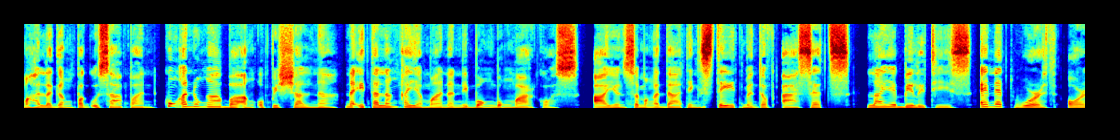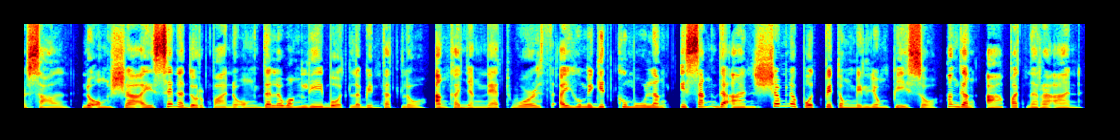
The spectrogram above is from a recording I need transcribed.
mahalagang pag-usapan kung ano nga ba ang opisyal na naitalang kayamanan ni Bongbong Marcos. Ayon sa mga dating Statement of Assets, Liabilities, and Net Worth or SALN, noong siya ay senador pa noong 2013, ang kanyang net worth ay humigit kumulang 177 milyong piso hanggang 437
